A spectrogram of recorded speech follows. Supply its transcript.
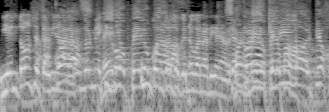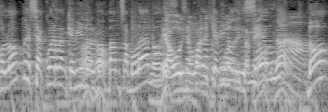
Y entonces ¿Te terminan acuerdas? agarrando Medio México pelo un contrato que no ganarían en ¿Se Argentina. Bueno, acuerdan que vino abajo. el Piojo López? ¿Se acuerdan que vino No, el no. Bam Bam Zamorano? Hoy ¿Se no acuerdan que vino Dirceu? Claro. ¿No?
